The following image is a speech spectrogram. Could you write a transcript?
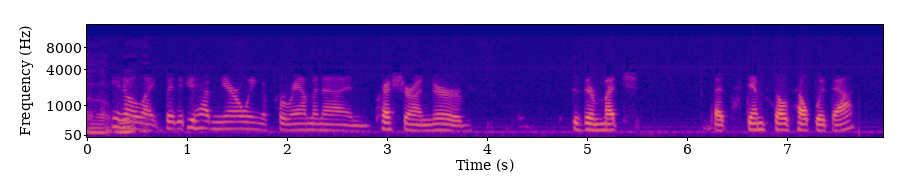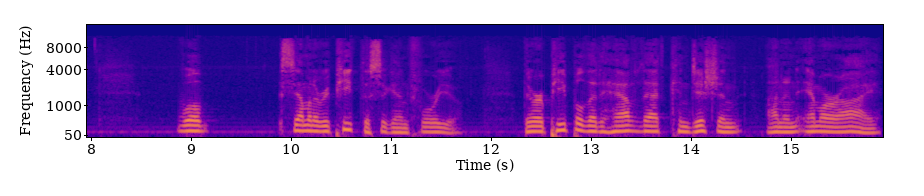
uh, you know, like, but if you have narrowing of foramina and pressure on nerves, is there much that stem cells help with that? Well, see, I'm going to repeat this again for you. There are people that have that condition on an MRI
